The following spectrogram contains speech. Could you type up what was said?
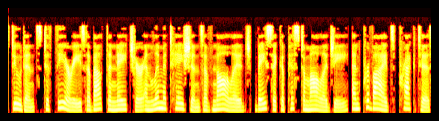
students to theories about the nature and limitations of knowledge basic epistemology and provides practice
